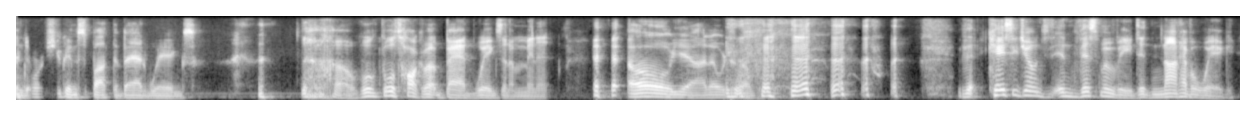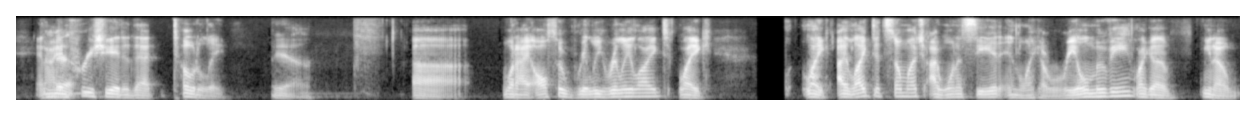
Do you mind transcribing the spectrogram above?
and of course you can spot the bad wigs. oh, we'll we'll talk about bad wigs in a minute oh yeah, I know what you're talking. The- Casey Jones in this movie did not have a wig, and I appreciated that totally. Yeah. Uh, what I also really really liked, like, like I liked it so much, I want to see it in like a real movie, like a you know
